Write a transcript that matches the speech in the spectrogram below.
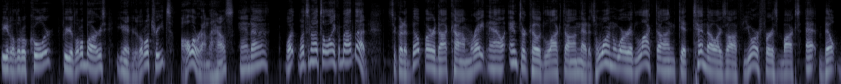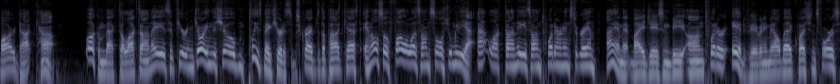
You get a little cooler for your little bars. You can have your little treats all around the house. And uh, what, what's not to like about that? So go to builtbar.com right now, enter code locked on. That is one word locked on. Get $10 off your first box at builtbar.com. Welcome back to Locked On A's. If you're enjoying the show, please make sure to subscribe to the podcast and also follow us on social media at Locked On A's on Twitter and Instagram. I am at by Jason B on Twitter. And if you have any mailbag questions for us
